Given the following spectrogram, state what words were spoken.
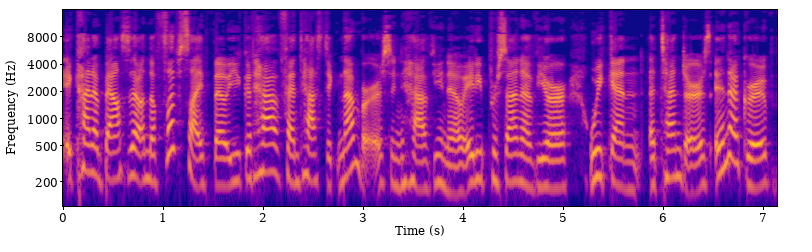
it kind of bounces out on the flip side, though. You could have fantastic numbers and have, you know, 80% of your weekend attenders in a group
